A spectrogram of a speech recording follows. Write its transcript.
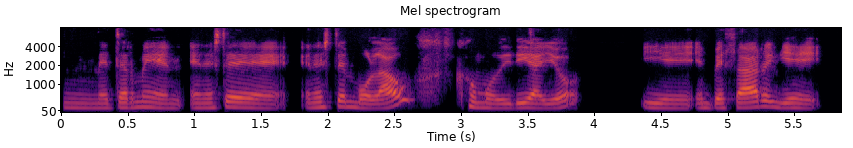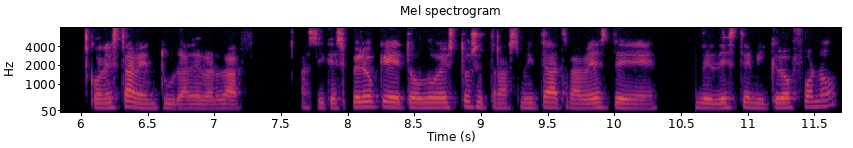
meterme en, en este, en este embolado, como diría yo, y empezar con esta aventura, de verdad. Así que espero que todo esto se transmita a través de, este micrófono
